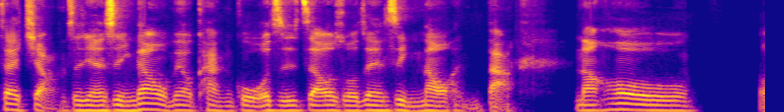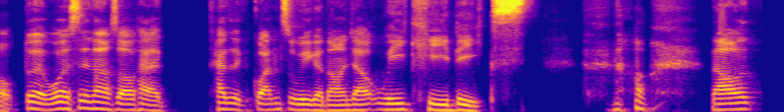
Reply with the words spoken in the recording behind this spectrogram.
在讲这件事情，但我没有看过，我只是知道说这件事情闹很大。然后，哦，对，我也是那时候开始开始关注一个东西叫 WikiLeaks，然后，然后，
